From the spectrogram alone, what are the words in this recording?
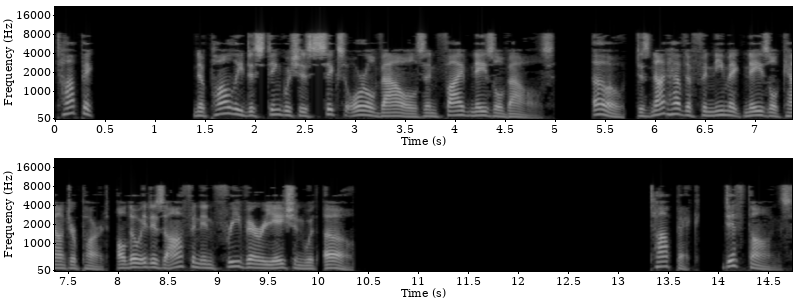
Topic: Nepali distinguishes six oral vowels and five nasal vowels. O does not have a phonemic nasal counterpart, although it is often in free variation with o. Topic: Diphthongs.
